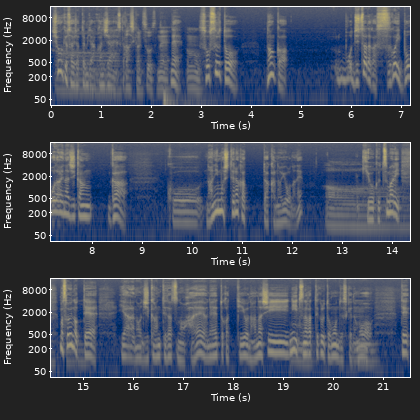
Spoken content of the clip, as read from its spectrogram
消去されちゃったみたいな感じじゃないですか。確かにそうですね。ね、うん、そうするとなんか実はだからすごい膨大な時間がこう何もしてなかったかのようなね。記憶。つまり、まあ、そういうのっていやあの時間って経つの早いよねとかっていうような話につながってくると思うんですけども、うん。で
